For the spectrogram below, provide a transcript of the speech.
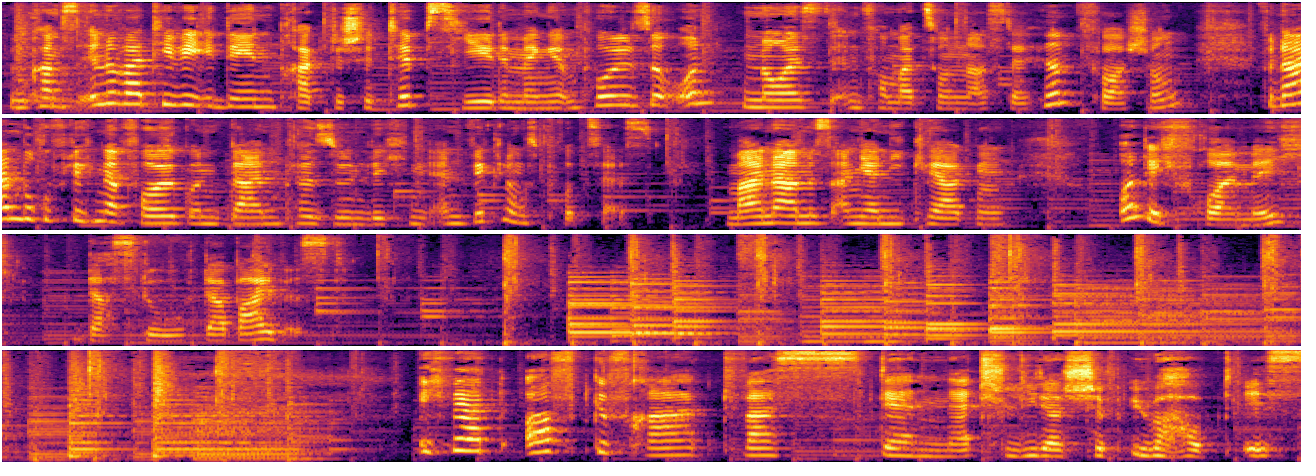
Du bekommst innovative Ideen, praktische Tipps, jede Menge Impulse und neueste Informationen aus der Hirnforschung für deinen beruflichen Erfolg und deinen persönlichen Entwicklungsprozess. Mein Name ist Anja Niekerken und ich freue mich, dass du dabei bist. Ich werde oft gefragt, was der Net Leadership überhaupt ist.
